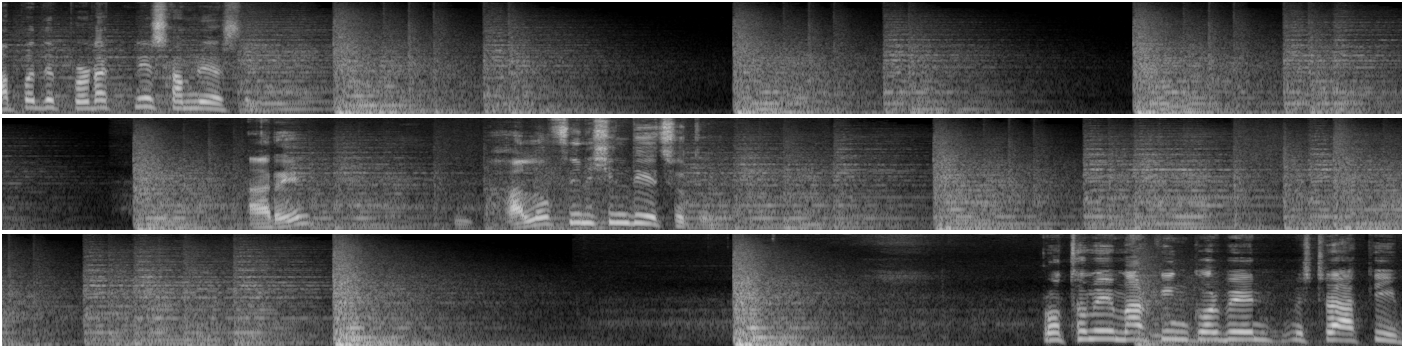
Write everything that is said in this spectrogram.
আপনাদের প্রোডাক্ট নিয়ে সামনে আসুন। আরে ভালো ফিনিশিং দিয়েছ তো। প্রথমে মার্কিং করবেন মিস্টার আকিব।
